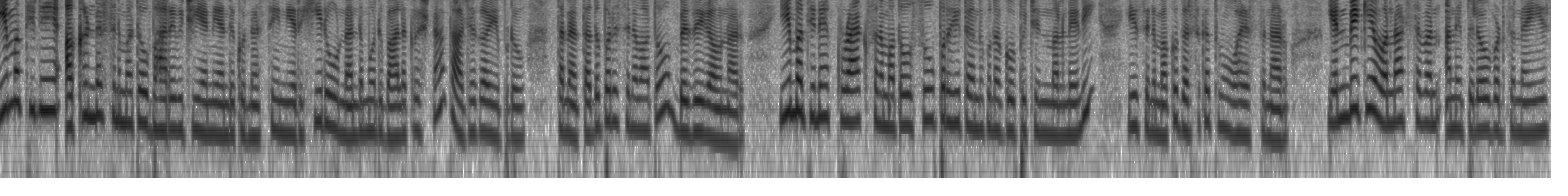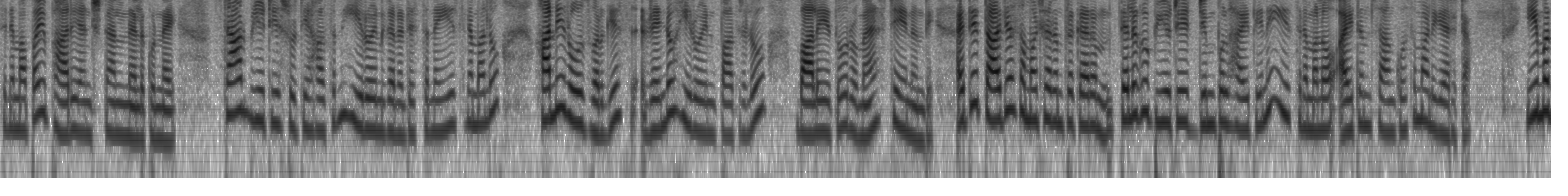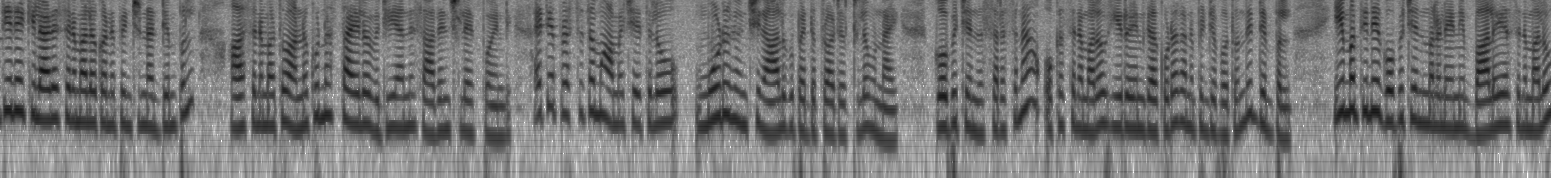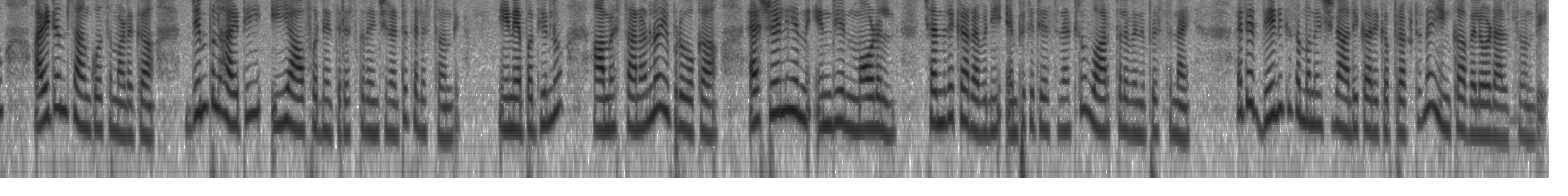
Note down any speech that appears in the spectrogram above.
ఈ మధ్యనే అఖండ సినిమాతో భారీ విజయాన్ని అందుకున్న సీనియర్ హీరో నందమూరి బాలకృష్ణ తాజాగా ఇప్పుడు తన తదుపరి సినిమాతో బిజీగా ఉన్నారు. ఈ మధ్యనే క్రాక్ సినిమాతో సూపర్ హిట్ అందుకున్న గోపిచంద్ మలనేని ఈ సినిమాకు దర్శకత్వం వహిస్తున్నారు. ఎన్బీకే వన్ నాట్ సెవెన్ అని పిలువబడుతున్న ఈ సినిమాపై భారీ అంచనాలు నెలకొన్నాయి. స్టార్ బ్యూటీ శృతి హాసన్ హీరోయిన్గా నటిస్తున్న ఈ సినిమాలో హనీ రోజ్ వర్గీస్ రెండో హీరోయిన్ పాత్రలో బాలయ్యతో రొమాన్స్ చేయనుంది. అయితే తాజా సమాచారం ప్రకారం తెలుగు బ్యూటీ డింపుల్ హైతీని ఈ సినిమాలో ఐటమ్ సాంగ్ కోసం అడిగారట. ఈ మధ్యనే కిలాడే సినిమాలో కనిపించిన డింపుల్ ఆ సినిమాతో అనుకున్న స్థాయిలో విజయాన్ని సాధించలేకపోయింది. అయితే ప్రస్తుతం ఆమె చేతిలో మూడు నుంచి నాలుగు పెద్ద ప్రాజెక్టులు ఉన్నాయి. గోపిచంద్ సరసన ఒక సినిమాలో హీరోయిన్గా కూడా కనిపించబోతుంది డింపుల్. ఈ మధ్యనే గోపిచంద్ మరలేని బాలయ్య సినిమాలో ఐటెం సాంగ్ కోసం అడగా డింపుల్ హైతి ఈ ఆఫర్ని తిరస్కరించినట్టు తెలుస్తోంది. ఈ నేపథ్యంలో ఆమె స్థానంలో ఇప్పుడు ఒక ఆస్ట్రేలియన్ ఇండియన్ మోడల్ చంద్రికా రవిని ఎంపిక చేసినట్లు వార్తలు వినిపిస్తున్నాయి. అయితే దీనికి సంబంధించిన అధికారిక ప్రకటన ఇంకా వెలువడాల్సి ఉంది.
